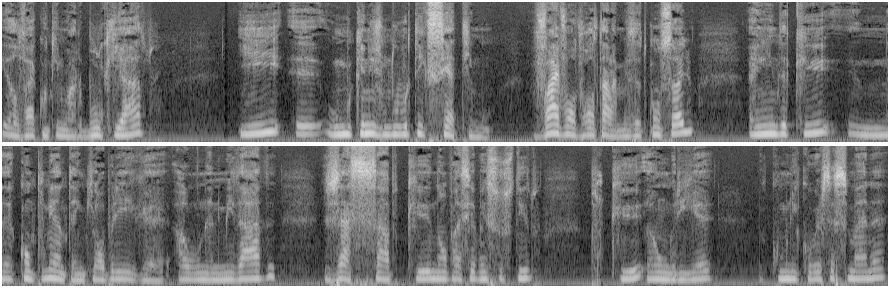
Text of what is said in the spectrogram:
Ele vai continuar bloqueado e eh, o mecanismo do artigo 7 vai voltar à mesa de conselho, ainda que na componente em que obriga à unanimidade já se sabe que não vai ser bem sucedido, porque a Hungria comunicou esta semana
